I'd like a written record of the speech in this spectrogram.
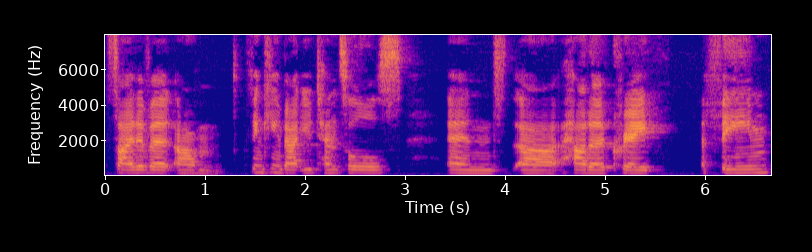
side of it. Um, thinking about utensils and uh, how to create a theme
